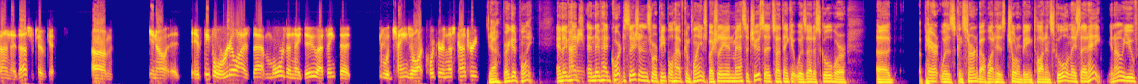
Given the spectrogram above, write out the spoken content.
sign that death certificate. Um, you know, if people realize that more than they do, I think that it would change a lot quicker in this country. Yeah, very good point. And they've I had mean- and they've had court decisions where people have complained, especially in Massachusetts. I think it was at a school where uh, a parent was concerned about what his children were being taught in school, and they said, "Hey, you know, you've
